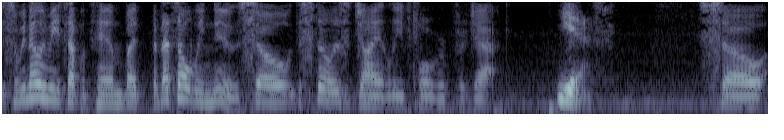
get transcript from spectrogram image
so we know he meets up with him, but but that's all we knew. So this still is a giant leap forward for Jack. Yes. So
